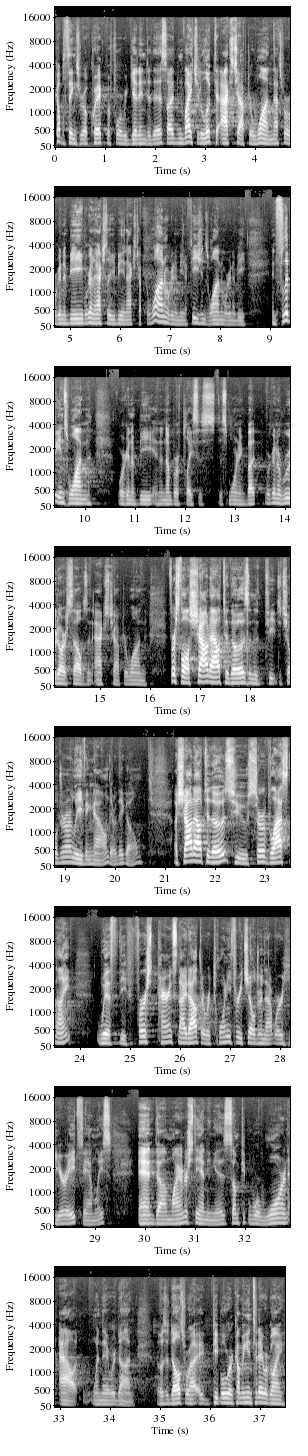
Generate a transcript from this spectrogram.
Couple things, real quick, before we get into this. I'd invite you to look to Acts chapter 1. That's where we're going to be. We're going to actually be in Acts chapter 1. We're going to be in Ephesians 1. We're going to be in Philippians 1. We're going to be in a number of places this morning, but we're going to root ourselves in Acts chapter 1. First of all, shout out to those, and the, the children are leaving now. There they go. A shout out to those who served last night with the first parents' night out. There were 23 children that were here, eight families. And um, my understanding is some people were worn out when they were done. Those adults were, uh, people who were coming in today were going,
